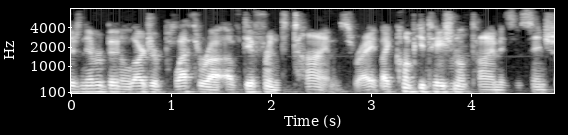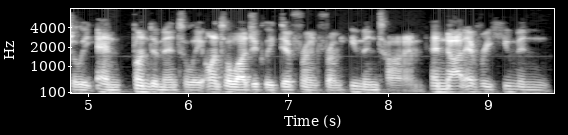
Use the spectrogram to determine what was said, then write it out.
there's never been a larger plethora of different times, right? Like computational mm-hmm. time is essentially and fundamentally ontologically different from human time. And not every human,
